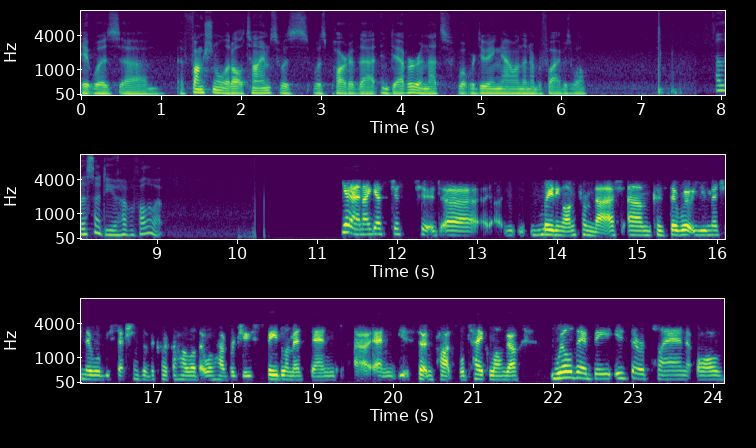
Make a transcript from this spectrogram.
it was um, uh, functional at all times was, was part of that endeavor, and that's what we're doing now on the number five as well. Alyssa, do you have a follow-up? Yeah, and I guess just to uh, leading on from that, because there will you mentioned there will be sections of the Coquihalla that will have reduced speed limits and uh, and certain parts will take longer. Will there be? Is there a plan of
